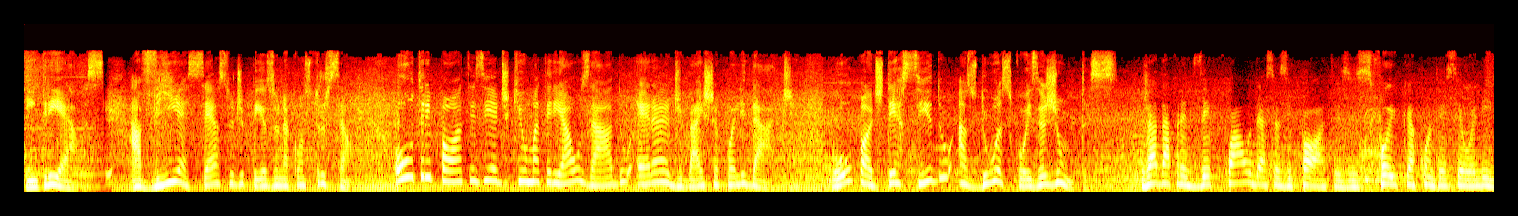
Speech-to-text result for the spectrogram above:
Entre elas, havia excesso de peso na construção. Outra hipótese é de que o material usado era de baixa qualidade. Ou pode ter sido as duas coisas juntas. Já dá para dizer qual dessas hipóteses foi o que aconteceu ali?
